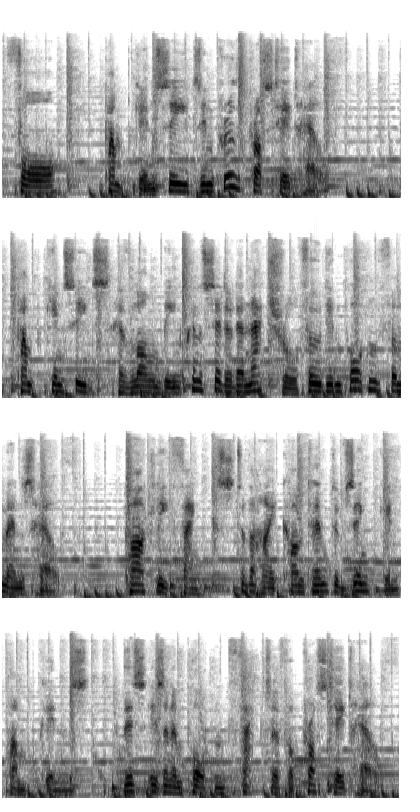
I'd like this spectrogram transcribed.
4. Pumpkin seeds improve prostate health. Pumpkin seeds have long been considered a natural food important for men's health. Partly thanks to the high content of zinc in pumpkins, this is an important factor for prostate health.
